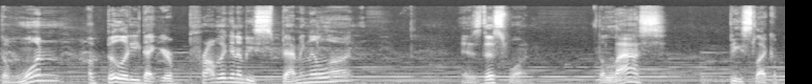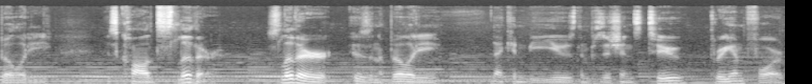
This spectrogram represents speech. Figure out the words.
the one ability that you're probably going to be spamming a lot is this one. The last beast like ability is called Slither. Slither is an ability that can be used in positions 2, 3, and 4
